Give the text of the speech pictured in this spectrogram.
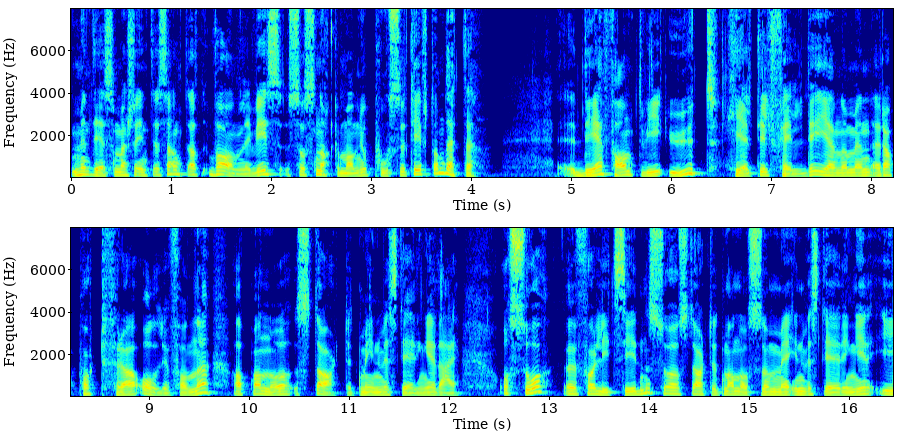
Men det som er så interessant, at vanligvis så snakker man jo positivt om dette. Det fant vi ut helt tilfeldig gjennom en rapport fra oljefondet, at man nå startet med investeringer der. Og så, eh, for litt siden, så startet man også med investeringer i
